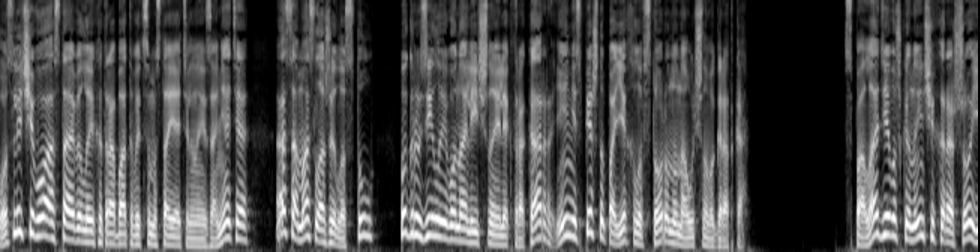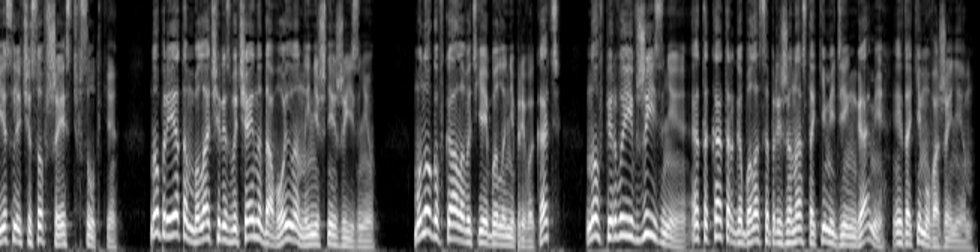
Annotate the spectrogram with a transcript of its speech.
После чего оставила их отрабатывать самостоятельные занятия, а сама сложила стул, погрузила его на личный электрокар и неспешно поехала в сторону научного городка. Спала девушка нынче хорошо, если часов шесть в сутки, но при этом была чрезвычайно довольна нынешней жизнью. Много вкалывать ей было не привыкать, но впервые в жизни эта каторга была сопряжена с такими деньгами и таким уважением.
